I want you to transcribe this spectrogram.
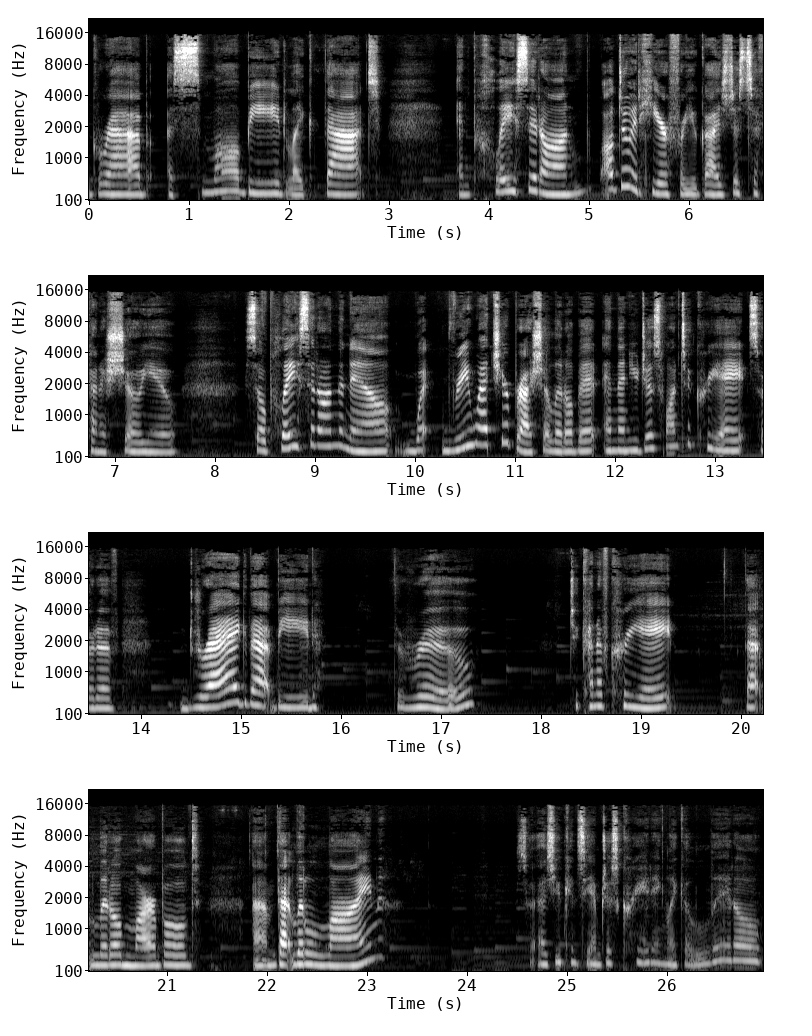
grab a small bead like that and place it on. I'll do it here for you guys just to kind of show you. So place it on the nail, re-wet your brush a little bit, and then you just want to create sort of drag that bead through to kind of create that little marbled, um, that little line. So as you can see, I'm just creating like a little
